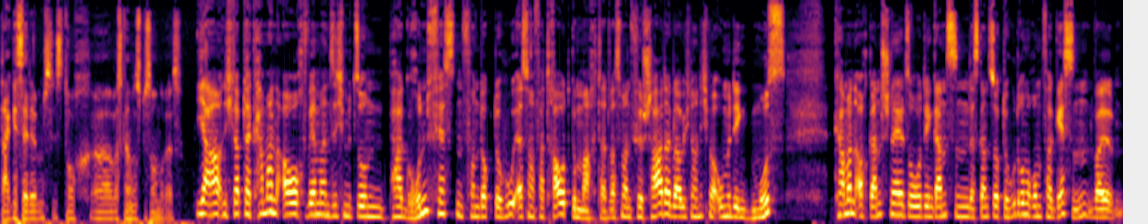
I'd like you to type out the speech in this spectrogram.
Douglas Adams ist doch äh, was ganz was Besonderes. Ja, und ich glaube, da kann man auch, wenn man sich mit so ein paar Grundfesten von Doctor Who erstmal vertraut gemacht hat, was man für Schade, glaube ich, noch nicht mal unbedingt muss, kann man auch ganz schnell so den ganzen, das ganze Doctor Who drumherum vergessen, weil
